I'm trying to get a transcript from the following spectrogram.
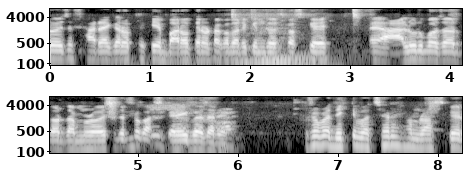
রয়েছে সাড়ে এগারো থেকে বারো, তেরো টাকা দরে কিন্তু আজকে আলুর বাজার দরদাম রয়েছে। দর্শক, আজকের এই বাজারে আপনারা দেখতে পাচ্ছেন, আমরা আজকের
